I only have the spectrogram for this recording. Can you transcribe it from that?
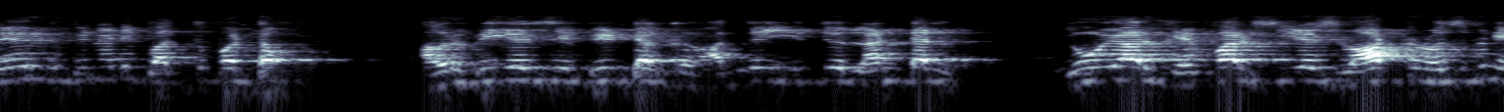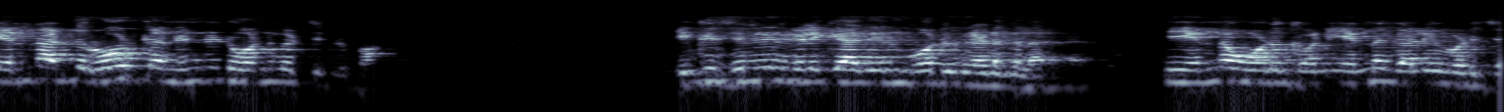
பேருக்கு பின்னாடி பத்து பட்டம். அவர் பிஎஸ்சி பிடெக் அது இது லண்டன் நியூயார்க் எஃப்ஆர்சிஎஸ் லாட்டர் வச்சுக்கணும் எல்லா இடத்துல ரோட்ல நின்னுட்டு ஒண்ணு வச்சுட்டு இருப்பான். இங்கு சிறுநீர் கழிக்காதீன்னு போட்டுக்கிற இடத்துல. நீ என்ன ஒழுக்கம் நீ என்ன கல்வி படிச்ச?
